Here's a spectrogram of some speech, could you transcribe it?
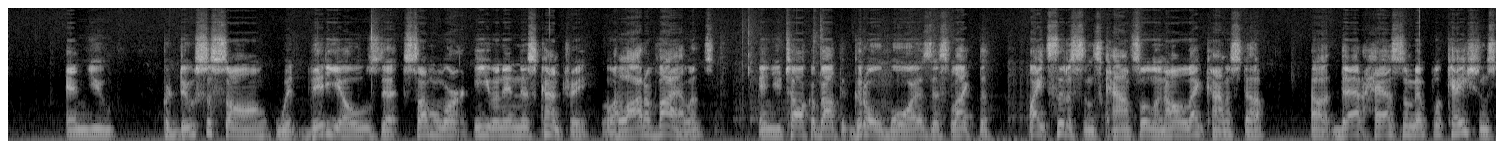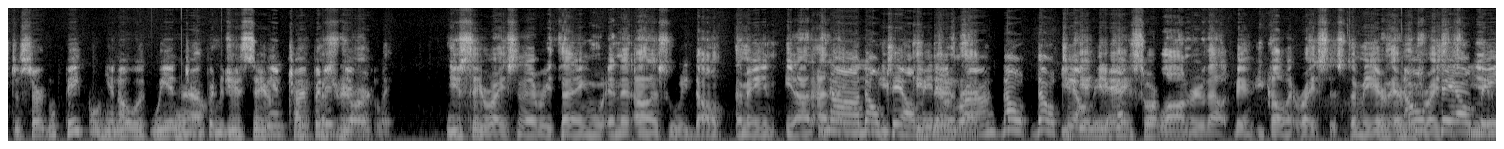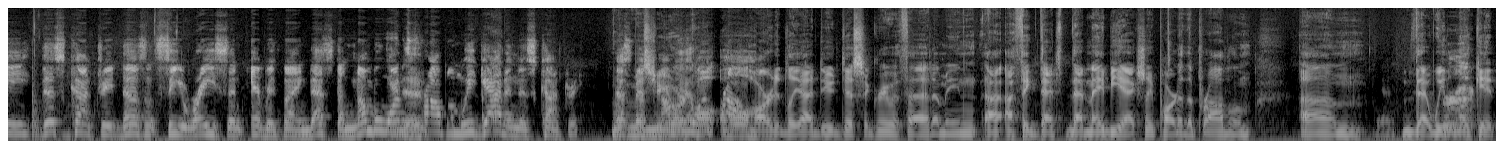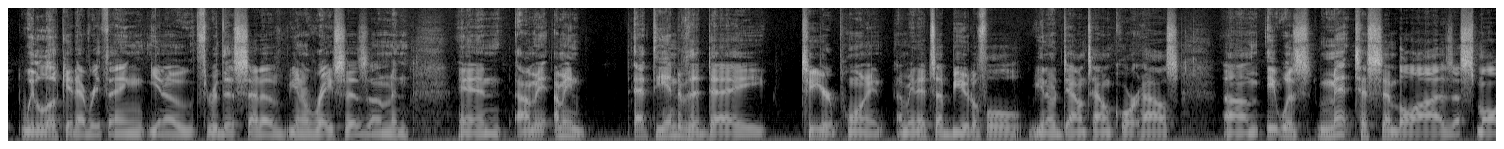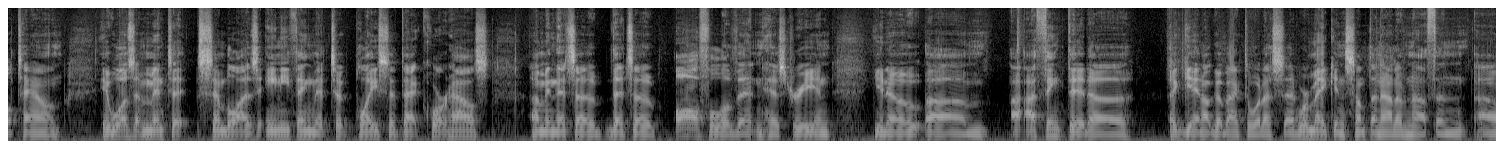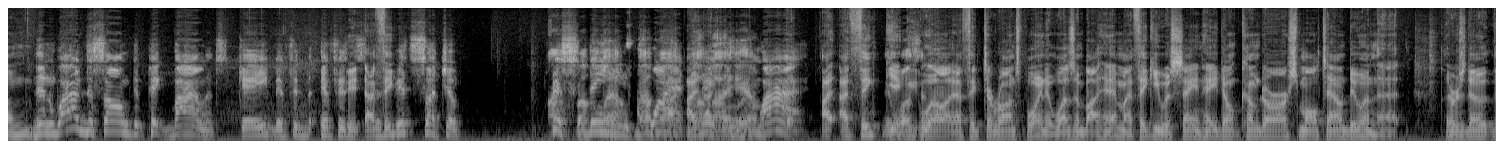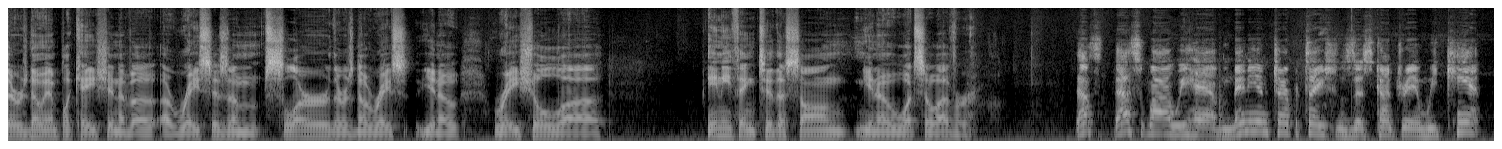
and you produce a song with videos that some weren't even in this country, a lot of violence, and you talk about the good old boys, that's like the White Citizens Council and all that kind of stuff uh, that has some implications to certain people. You know, we interpret yeah. see, we interpret it differently. You see race in everything, and honestly, we don't. I mean, you know, I, no, I, don't you, tell me that, Ron. That. Don't don't you tell me you that. You can't sort laundry without being you calling it racist. I mean, everything's don't racist. Don't tell me this country doesn't see race in everything. That's the number one problem we got in this country. That's Mr. York, whole, wholeheartedly, I do disagree with that. I mean, I, I think that that may be actually part of the problem um, yeah. that we look at we look at everything you know through this set of you know racism and and I mean I mean at the end of the day to your point I mean it's a beautiful you know downtown courthouse. Um, it was meant to symbolize a small town. It wasn't meant to symbolize anything that took place at that courthouse. I mean that's a that's a awful event in history. And you know um, I, I think that uh, again, I'll go back to what I said. We're making something out of nothing. Um, then why did the song depict violence, Gabe? If it if it's it, I if think it's such a pristine, quiet neighborhood. Why? I, I think. well, I think to Ron's point, it wasn't by him. I think he was saying, "Hey, don't come to our small town doing that." There was no there was no implication of a, a racism slur. There was no race, you know, racial uh, anything to the song, you know, whatsoever. That's that's why we have many interpretations this country, and we can't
